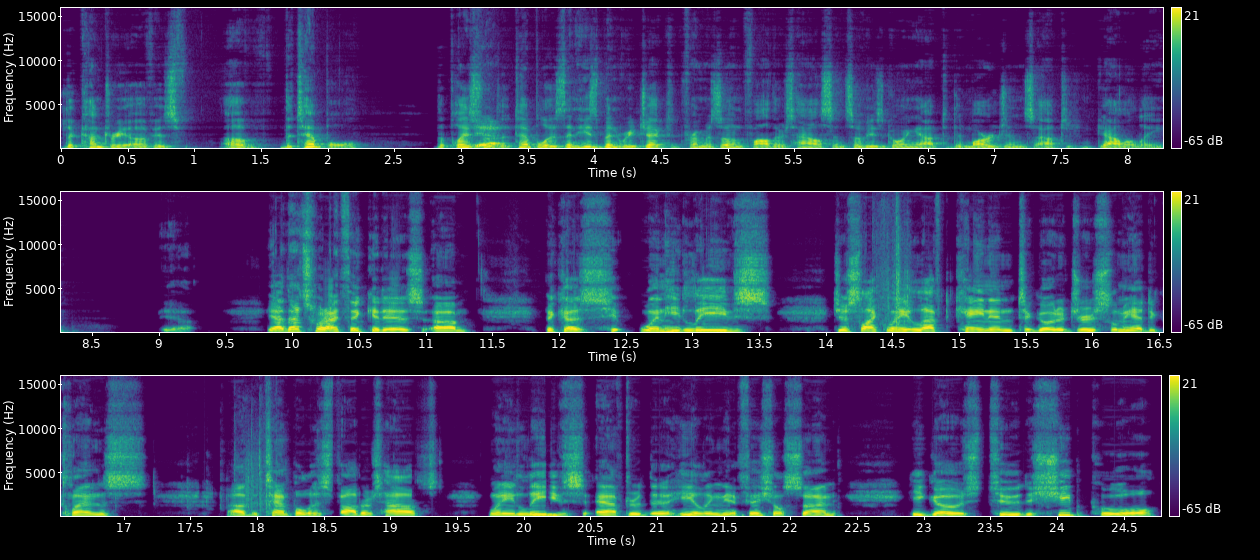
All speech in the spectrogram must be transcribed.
the country of his of the temple the place yeah. where the temple is and he's been rejected from his own father's house and so he's going out to the margins out to galilee yeah yeah that's what i think it is um, because when he leaves just like when he left canaan to go to jerusalem he had to cleanse uh, the temple his father's house when he leaves after the healing the official son he goes to the sheep pool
